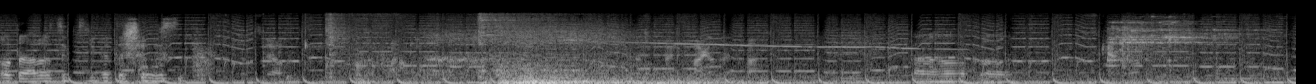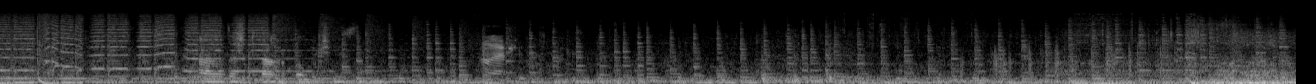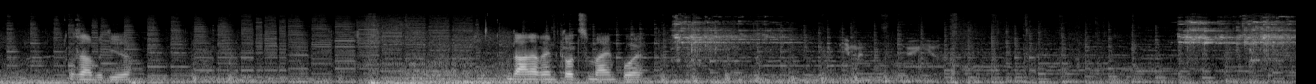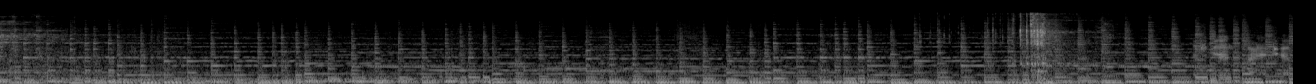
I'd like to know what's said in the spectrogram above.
Oder aber sind die mit der Schuss. Einer hat äh, einer der Strachelbombe geschmissen. Oh, ja, stimmt. Was haben wir dir? Und einer rennt gerade zu meinem Ball.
